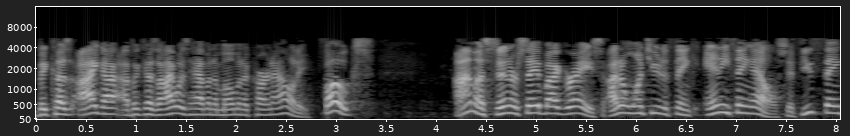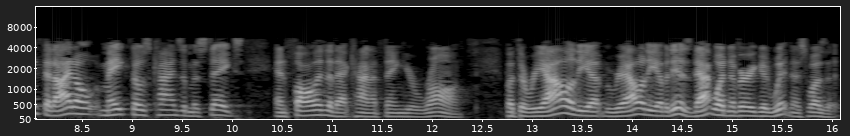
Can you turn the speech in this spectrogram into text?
because I got because I was having a moment of carnality. Folks, I'm a sinner saved by grace. I don't want you to think anything else. If you think that I don't make those kinds of mistakes and fall into that kind of thing, you're wrong. But the reality of, the reality of it is that wasn't a very good witness, was it?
